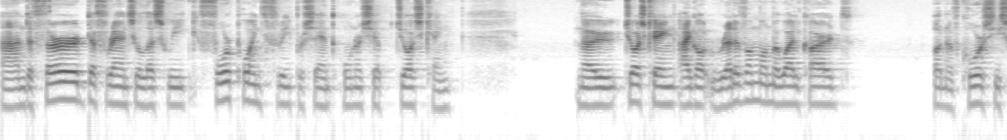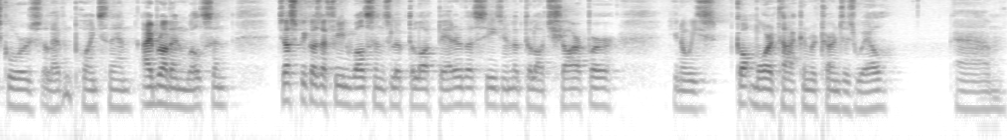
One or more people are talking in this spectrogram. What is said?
And the third differential this week, 4.3% ownership, Josh King. Now, Josh King, I got rid of him on my wild card, and of course he scores 11 points then. I brought in Wilson just because I feel Wilson's looked a lot better this season, looked a lot sharper. You know, he's got more attacking returns as well. Um,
